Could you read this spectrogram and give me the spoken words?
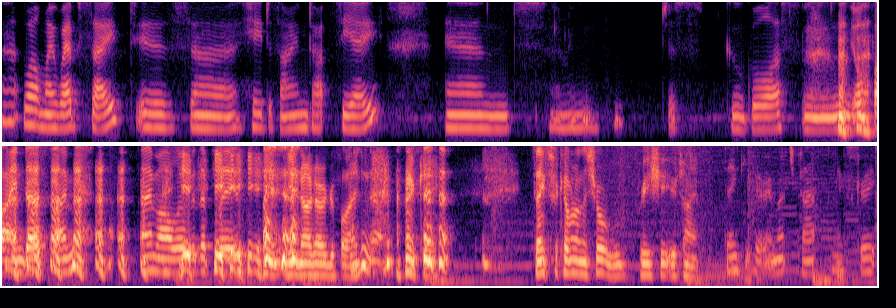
Uh, well, my website is uh, haydesign.ca, and I mean, just Google us and you'll find us. I'm I'm all over the place. You're not hard to find. No. Okay. Thanks for coming on the show. We appreciate your time. Thank you very much, Pat. That was great.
